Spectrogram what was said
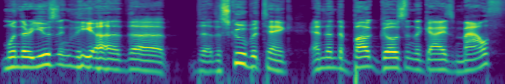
when they're using the uh the the the scuba tank, and then the bug goes in the guy's mouth,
